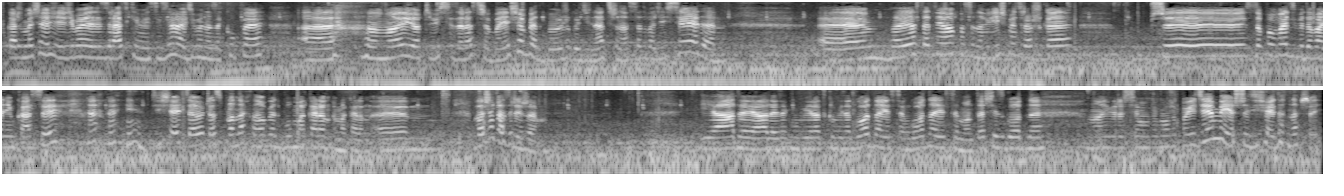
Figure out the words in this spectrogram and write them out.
w każdym razie jedziemy z Radkiem, jest niedziela, jedziemy na zakupy. E, no i oczywiście zaraz trzeba jeść obiad, bo już godzina 13.21. No i ostatnio postanowiliśmy troszkę przystopować z wydawaniem kasy. Dzisiaj cały czas w planach na obiad był makaron, makaron, warzywa z ryżem. Jadę, jadę, tak mówię Radkowi, no głodna jestem, głodna jestem, on też jest głodny. No i wreszcie mówię, może pojedziemy jeszcze dzisiaj do naszej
